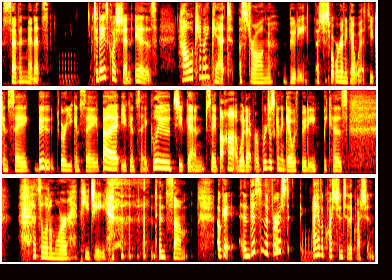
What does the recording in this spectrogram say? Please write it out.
seven minutes. Today's question is, how can I get a strong booty? That's just what we're going to go with. You can say boot or you can say butt, you can say glutes, you can say behind, whatever. We're just going to go with booty because that's a little more PG than some. Okay. And this is the first, I have a question to the question.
